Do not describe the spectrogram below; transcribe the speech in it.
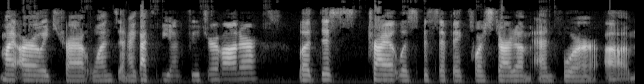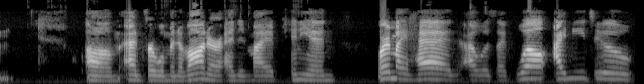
my ROH tryout once, and I got to be on Future of Honor. But this tryout was specific for Stardom and for um, um, and for Women of Honor. And in my opinion, or in my head, I was like, well, I need to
